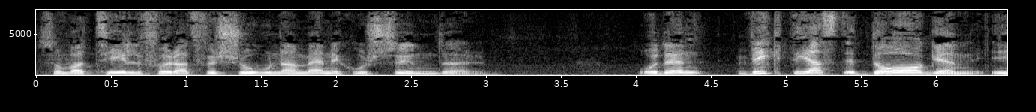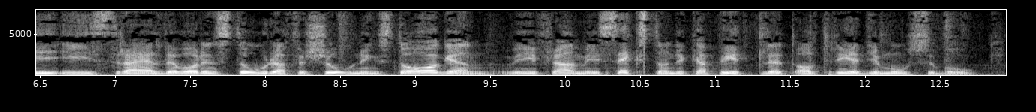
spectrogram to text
som var till för att försona människors synder. Och den viktigaste dagen i Israel, det var den stora försoningsdagen. Vi är framme i 16 kapitlet av tredje Mosebok.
